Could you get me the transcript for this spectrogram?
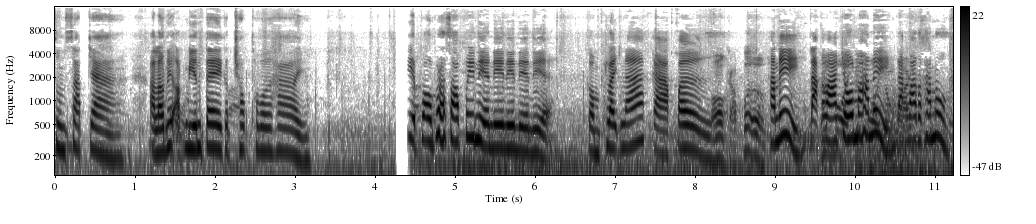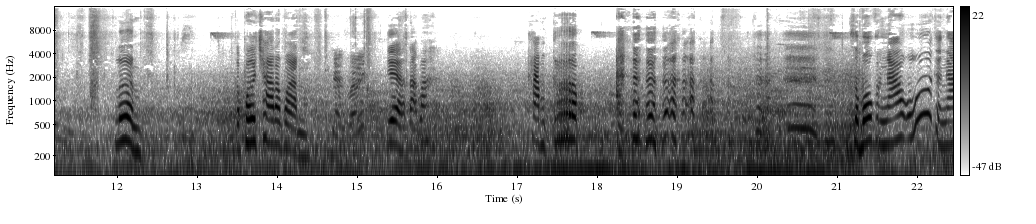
សួនសត្វចាឥឡូវនេះអត់មានទេគាត់ឈប់ធ្វើហើយ នេះបងប្រុសសពពីរនេះនេះនេះនេះនេះកុំភ្លេចណាកាពើ oh cả bơ ហានេះដាក់ក្បាលចូលមកនេះដាក់ក្បាលទៅខាងនោះលឿនកាពើឆារ៉ាវ៉ាន់ yeah ready យេដាក់មកខំក្រឹបសបោកងៅអូកងៅ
